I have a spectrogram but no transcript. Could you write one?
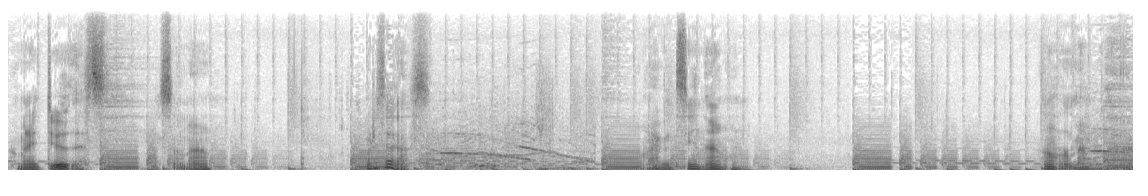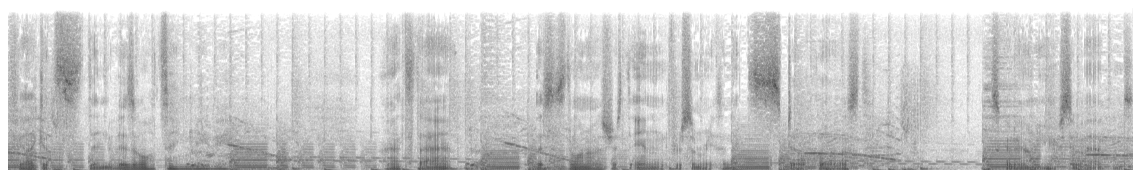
I'm gonna do this somehow. What is this? I haven't seen that one. I don't remember that. I feel like it's the invisible thing, maybe. That's that. This is the one I was just in for some reason. It's still closed. Let's go down here, see what happens.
